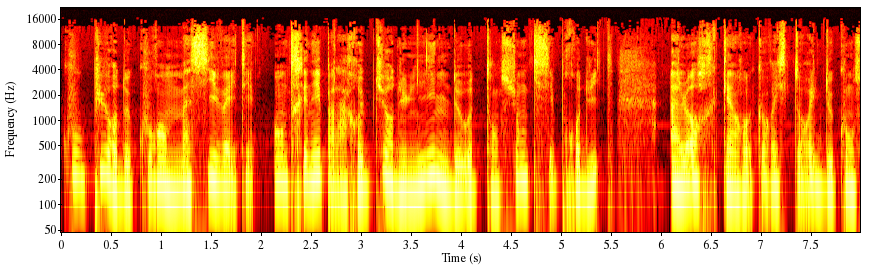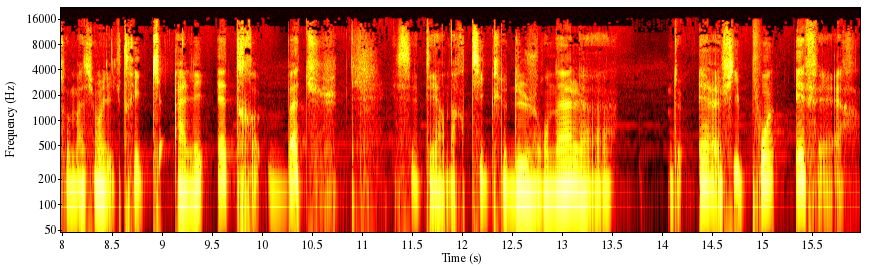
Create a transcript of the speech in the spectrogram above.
coupure de courant massive a été entraînée par la rupture d'une ligne de haute tension qui s'est produite alors qu'un record historique de consommation électrique allait être battu. C'était un article du journal euh, de RFI.fr.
